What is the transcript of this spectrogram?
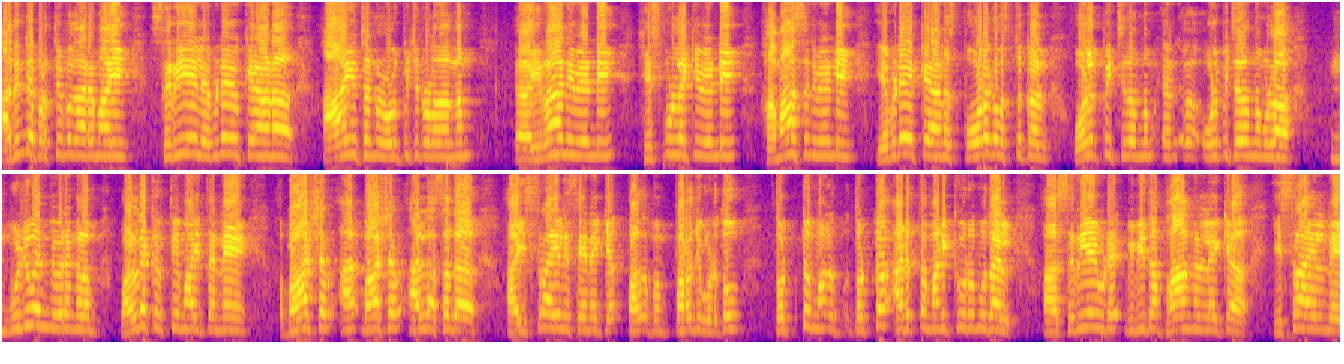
അതിന്റെ പ്രത്യുപകാരമായി സിറിയയിൽ എവിടെയൊക്കെയാണ് ആയുധങ്ങൾ ഒളിപ്പിച്ചിട്ടുള്ളതെന്നും ഇറാന് വേണ്ടി ഹിസ്ബുള്ളയ്ക്ക് വേണ്ടി ഹമാസിന് വേണ്ടി എവിടെയൊക്കെയാണ് സ്ഫോടക വസ്തുക്കൾ ഒളിപ്പിച്ചതെന്നും ഒളിപ്പിച്ചതെന്നുമുള്ള മുഴുവൻ വിവരങ്ങളും വളരെ കൃത്യമായി തന്നെ Bashar Bashar al Assad Israeli സേനയ്ക്ക് പറഞ്ഞു കൊടുത്തു. തൊട്ട് തൊട്ട് അടുത്ത മണിക്കൂർ മുതൽ സിറിയയുടെ വിവിധ ഭാഗങ്ങളിലേക്ക് ഇസ്രായേലിന്റെ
